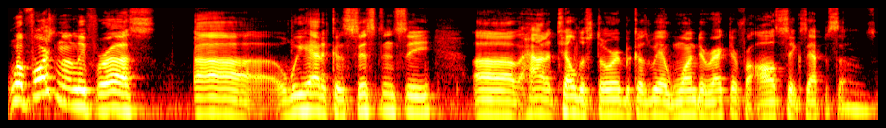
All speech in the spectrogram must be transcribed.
well, fortunately for us, uh, we had a consistency of how to tell the story because we had one director for all six episodes.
